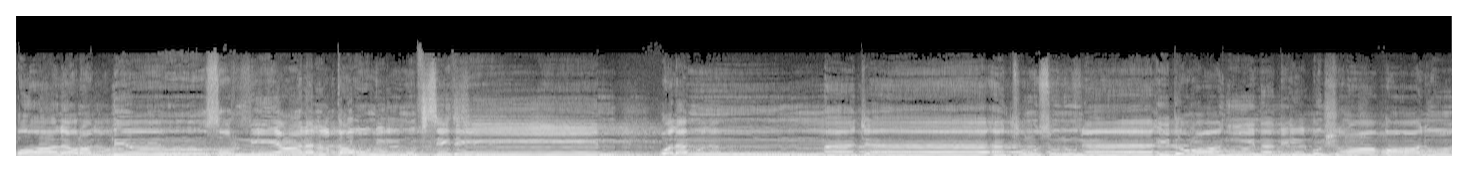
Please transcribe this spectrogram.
قال رب انصرني على القوم المفسدين. ولما جاءت رسلنا إبراهيم بالبشرى قالوا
